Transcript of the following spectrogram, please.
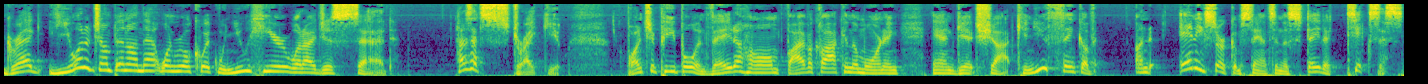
Greg, you want to jump in on that one real quick? When you hear what I just said, how does that strike you? A bunch of people invade a home, 5 o'clock in the morning, and get shot. Can you think of, under any circumstance in the state of Texas,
